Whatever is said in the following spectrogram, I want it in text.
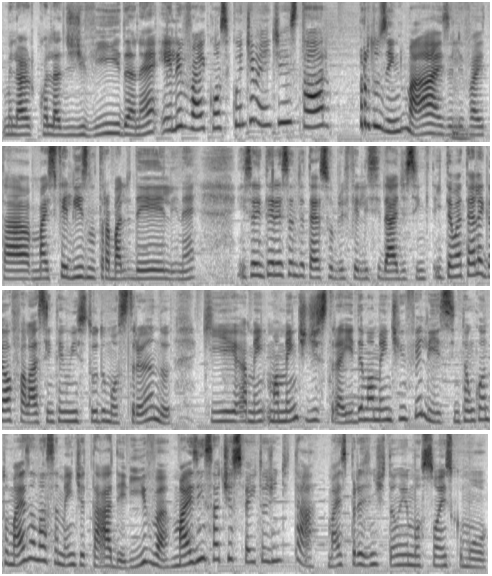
melhor qualidade de vida, né? Ele vai, consequentemente, estar produzindo mais, ele uhum. vai estar tá mais feliz no trabalho dele, né? Isso é interessante até sobre felicidade, assim. Então é até legal falar, assim, tem um estudo mostrando que uma mente distraída é uma mente infeliz. Então quanto mais a nossa mente está à deriva, mais insatisfeito a gente tá. Mais presente estão emoções como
